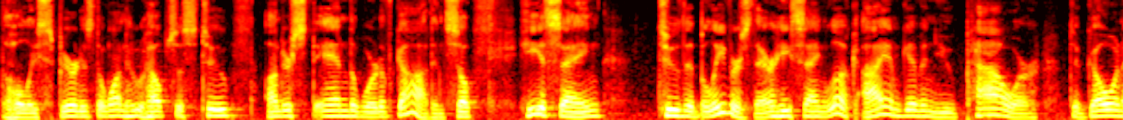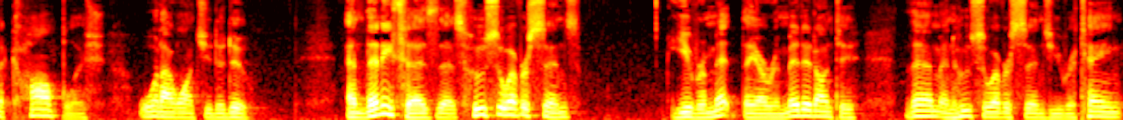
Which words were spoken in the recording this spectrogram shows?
The Holy Spirit is the one who helps us to understand the Word of God. And so he is saying to the believers there, he's saying, Look, I am giving you power to go and accomplish what I want you to do. And then he says this Whosoever sins you remit, they are remitted unto them, and whosoever sins you retain,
